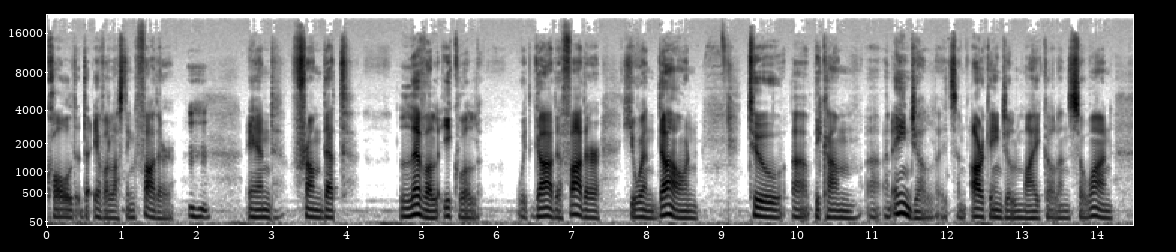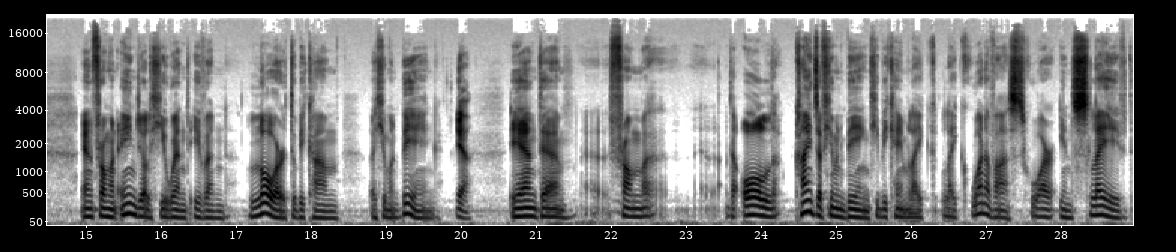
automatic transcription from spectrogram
called the everlasting Father. hmm And from that level, equal with God the Father, he went down to uh, become uh, an angel. It's an archangel Michael and so on. And from an angel, he went even lower to become a human being. Yeah. And um, uh, from uh, the all kinds of human being, he became like like one of us who are enslaved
